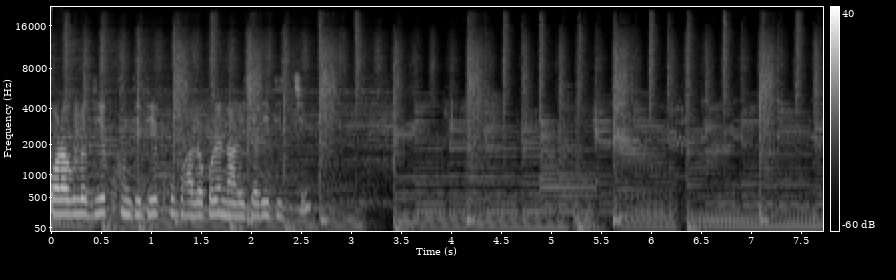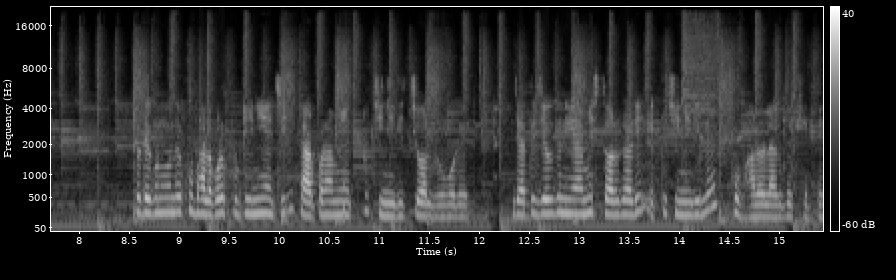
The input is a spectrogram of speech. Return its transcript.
বড়াগুলো দিয়ে খুন্তি দিয়ে খুব ভালো করে নাড়ি চাড়িয়ে দিচ্ছি। তো দেখুন বন্ধুরা, খুব ভালো করে ফুটিয়ে নিয়েছি। তারপর আমি একটু চিনি দিচ্ছি অল্প করে। যাতে যেহেতু নিরামিষ তরকারি, একটু চিনি দিলে খুব ভালো লাগবে খেতে।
